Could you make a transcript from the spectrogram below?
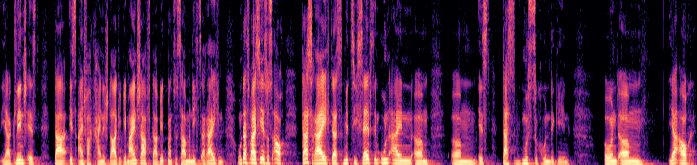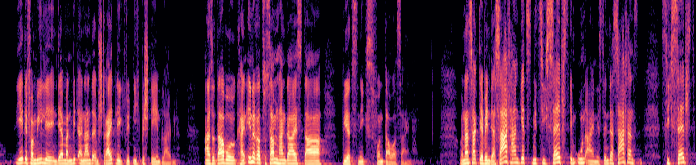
ja, Clinch ist, da ist einfach keine starke Gemeinschaft, da wird man zusammen nichts erreichen. Und das weiß Jesus auch. Das Reich, das mit sich selbst im Unein ähm, ähm ist, das muss zugrunde gehen. Und ähm, ja, auch jede Familie, in der man miteinander im Streit liegt, wird nicht bestehen bleiben. Also da, wo kein innerer Zusammenhang da ist, da wird es nichts von Dauer sein. Und dann sagt er, wenn der Satan jetzt mit sich selbst im Unein ist, wenn der Satan sich selbst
